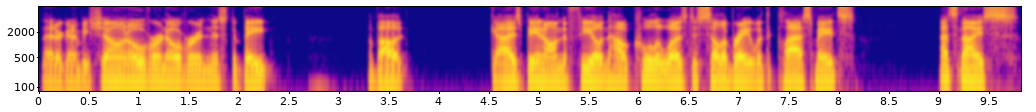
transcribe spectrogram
that are going to be shown over and over in this debate about guys being on the field and how cool it was to celebrate with the classmates. That's nice.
